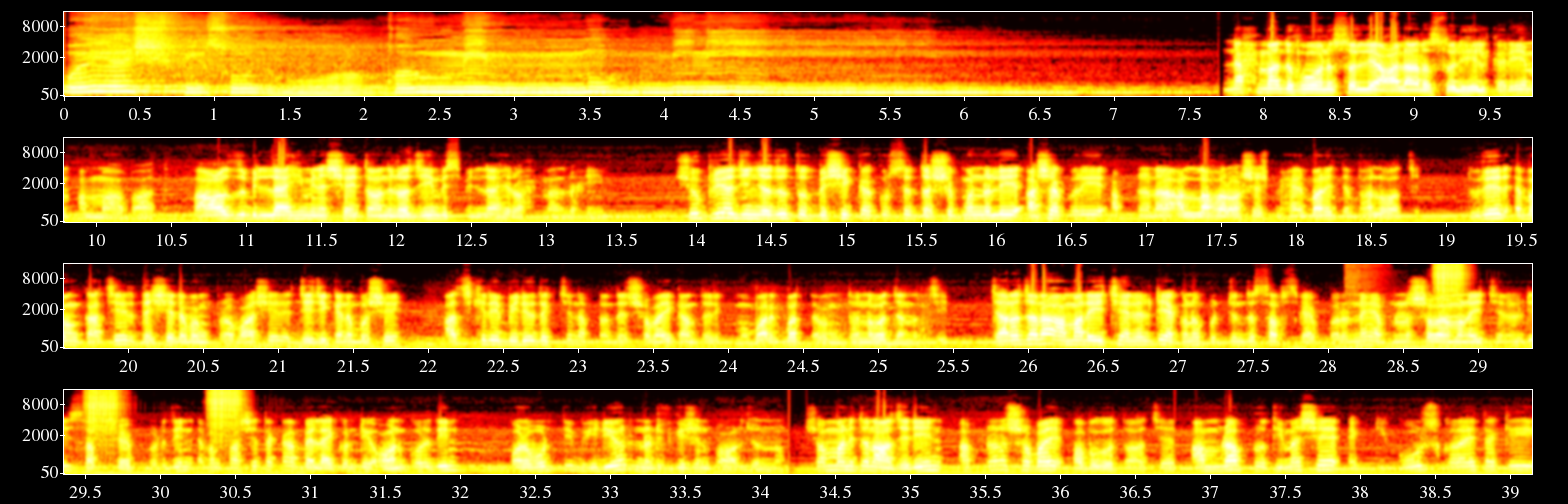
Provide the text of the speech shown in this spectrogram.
ويشف صدور قوم مؤمنين নাহমাদুহু ওয়া নুসাল্লি আলা রাসূলিহিল কারীম আম্মা বাদ আউযু বিল্লাহি মিনাশ শাইতানির রাজীম বিসমিল্লাহির রহমানির রহিম সুপ্রিয় জিনজাদু তদ্বির শিক্ষা কোর্সের দর্শক মণ্ডলী আশা করি আপনারা আল্লাহর অশেষ মেহেরবানিতে ভালো আছেন দূরের এবং কাছের, দেশের এবং প্রবাসের যে যেখানে বসে আজকের এই ভিডিও দেখছেন আপনাদের সবাইকে আন্তরিক মোবারকবাদ এবং ধন্যবাদ জানাচ্ছি। যারা যারা আমার এই চ্যানেলটি এখনও পর্যন্ত সাবস্ক্রাইব করেন নাই, আপনারা সবাই আমার এই চ্যানেলটি সাবস্ক্রাইব করে দিন এবং পাশে থাকা বেল আইকনটি অন করে দিন পরবর্তী ভিডিওর নোটিফিকেশন পাওয়ার জন্য। সম্মানিত নাজেরিন, আপনারা সবাই অবগত আছেন, আমরা প্রতি মাসে একটি কোর্স করাই থাকি,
